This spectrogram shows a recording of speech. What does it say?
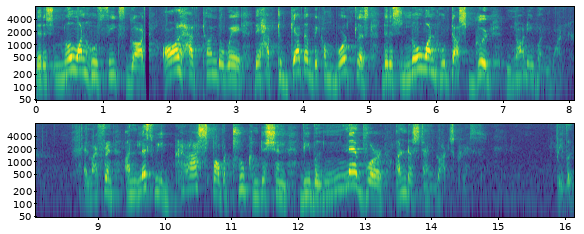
There is no one who seeks God. All have turned away. They have together become worthless. There is no one who does good, not even one. And my friend, unless we grasp our true condition, we will never understand God's grace. We will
